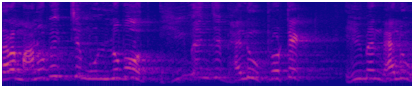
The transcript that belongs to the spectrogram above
তারা মানবিক যে মূল্যবোধ হিউম্যান যে ভ্যালু প্রোটেক্ট হিউম্যান ভ্যালু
